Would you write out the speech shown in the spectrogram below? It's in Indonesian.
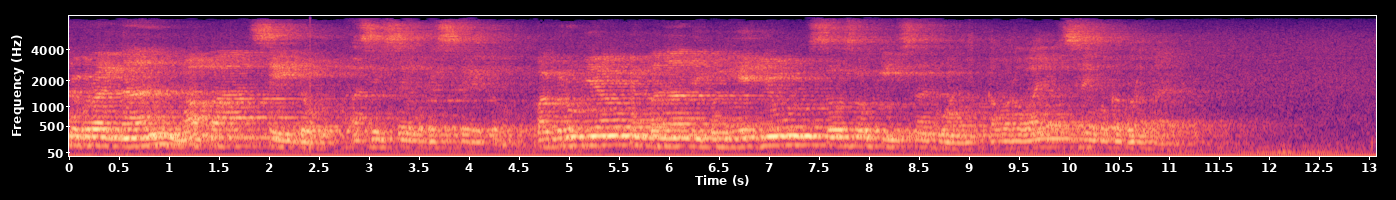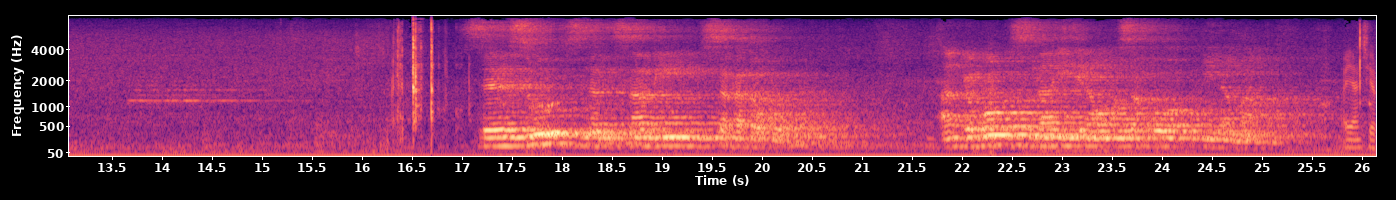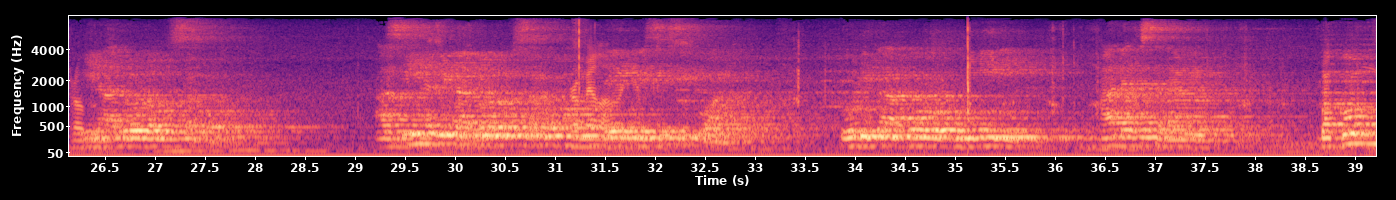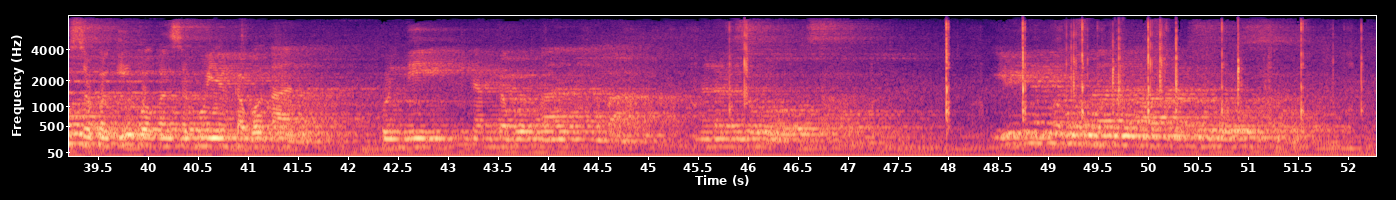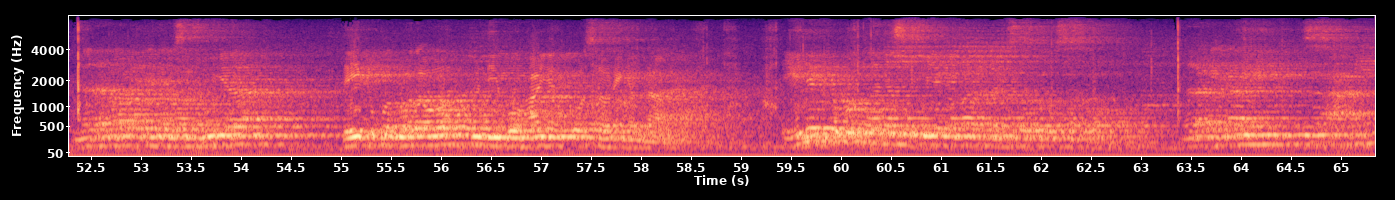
figuran ng mapa sendo asinsel de Espiritu. Pagrugyaw ng banal na Ebanghelyo susugin sa Juan. Kawarawayan sa iyo kaguratan. Jesus nagsabi sa katawan, Ang gabos na itinawas ako, inama. Ayan si Robin. Inalulaw sa ko. Romelo. langit. Bakong sa pag-ibok ang sabuyang kabutan, kundi kabutan na ako. Iyon ang kabutan na ako. Nananaman ng sabuya, Di ko kundi buhayan ko namin. Iyon ang kabutan ng sabuyang Ama na nagsuko sa ako. Narakitahin sa akin,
